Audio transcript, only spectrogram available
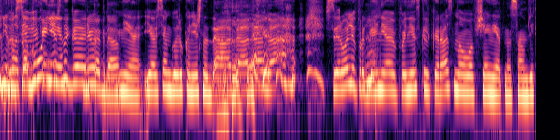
Не, накануне конечно, говорю... Никогда. Не, я всем говорю, конечно, да, да, да, да. Все роли прогоняю по несколько раз, но вообще нет, на самом деле.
